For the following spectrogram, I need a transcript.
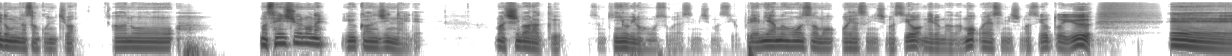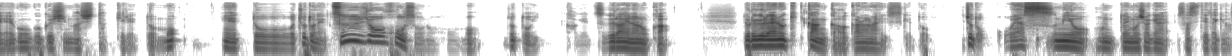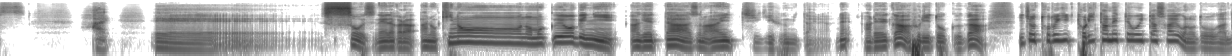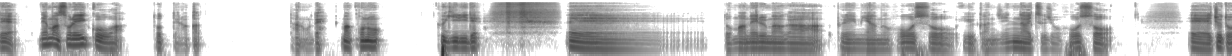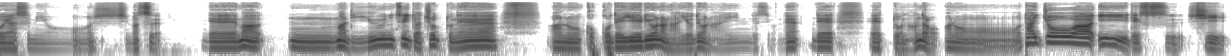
はい、どうも皆さん、こんにちは。あのーまあ、先週のね、夕刊陣内で、まあ、しばらく、その金曜日の放送お休みしますよ。プレミアム放送もお休みしますよ。メルマガもお休みしますよ。という、えー、ご報告しましたけれども、えーっと、ちょっとね、通常放送の方も、ちょっと1ヶ月ぐらいなのか、どれぐらいの期間かわからないですけど、ちょっとお休みを本当に申し訳ない、させていただきます。はい。えー、そうですね。だから、あの、昨日の木曜日に上げた、その愛知、岐阜みたいなね、あれが、フリートークが、一応取り、取りためておいた最後の動画で、で、まあ、それ以降は撮ってなかったので、まあ、この区切りで、えーっと、まあ、メルマガ、プレミアム放送、夕刊陣内通常放送、えーちょっとお休みをします。で、まあ、うん、まあ理由についてはちょっとね、あの、ここで言えるような内容ではないんですよね。で、えっと、なんだろう、あの、体調はいいですし、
